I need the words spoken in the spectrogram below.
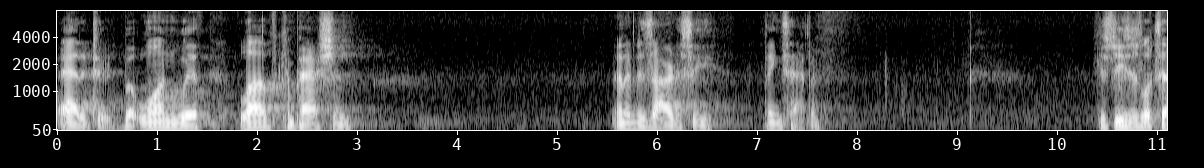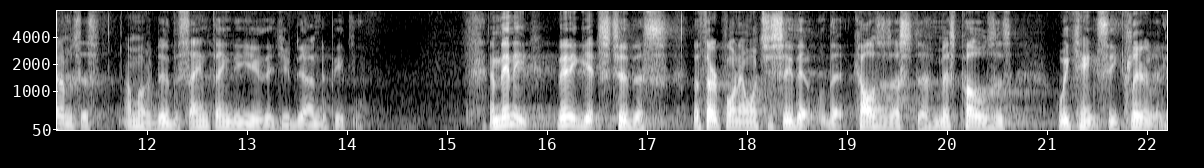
attitude, but one with love, compassion, and a desire to see things happen. Because Jesus looks at him and says, I'm going to do the same thing to you that you've done to people. And then he, then he gets to this, the third point I want you to see that, that causes us to mispose is we can't see clearly.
